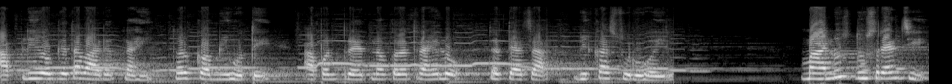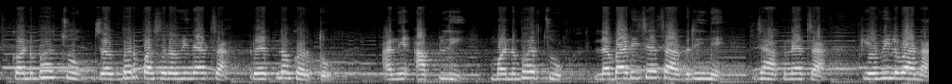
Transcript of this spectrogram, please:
आपली योग्यता वाढत नाही तर कमी होते. आपण प्रयत्न करत राहिलो तर त्याचा विकास सुरू होईल. माणूस दुसऱ्यांची कणभर चूक जगभर पसरविण्याचा प्रयत्न करतो आणि आपली मनभर चूक लबाडीच्या चादरीने झाकण्याचा केविलवाना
